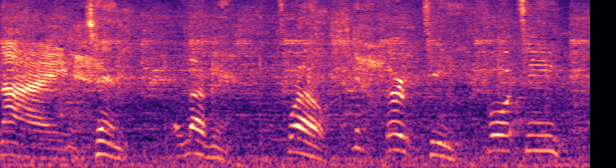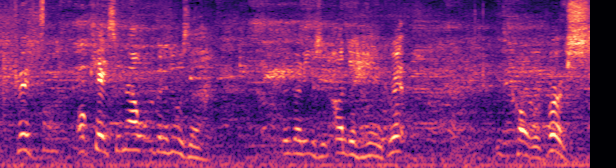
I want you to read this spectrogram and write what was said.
Nine. Ten. Eleven. Twelve. Thirteen. Fourteen. Fifteen. Okay, so now what we're gonna do is uh, we're gonna use an underhand grip. This is called reverse.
